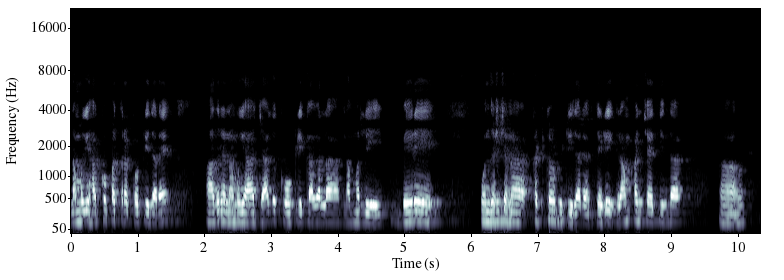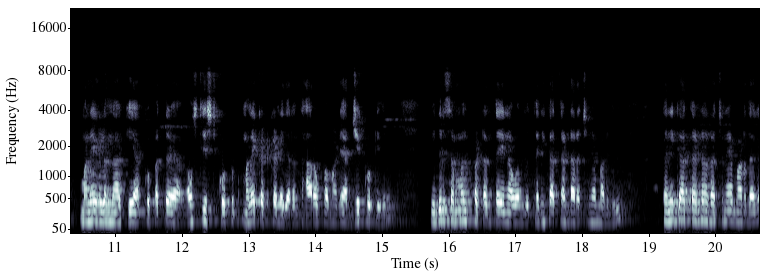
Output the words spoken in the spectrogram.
ನಮಗೆ ಹಕ್ಕುಪತ್ರ ಕೊಟ್ಟಿದ್ದಾರೆ. ಆದರೆ ನಮಗೆ ಆ ಜಾಗಕ್ಕೆ ಹೋಗ್ಲಿಕ್ಕಾಗಲ್ಲ ನಮ್ಮಲ್ಲಿ ಬೇರೆ ಒಂದಷ್ಟು ಜನ ಕಟ್ಕೊಂಡ್ಬಿಟ್ಟಿದ್ದಾರೆ ಅಂತೇಳಿ ಗ್ರಾಮ ಪಂಚಾಯತಿಯಿಂದ ಮನೆಗಳನ್ನು ಹಾಕಿ ಹಕ್ಕುಪತ್ರ ಹೌಸ್ ಲಿಸ್ಟ್ ಕೊಟ್ಟು ಮನೆ ಕಟ್ಕೊಂಡಿದ್ದಾರೆ ಅಂತ ಆರೋಪ ಮಾಡಿ ಅರ್ಜಿ ಕೊಟ್ಟಿದ್ರು. ಇದ್ರ ಸಂಬಂಧಪಟ್ಟಂತೆ ನಾವೊಂದು ತನಿಖಾ ತಂಡ ರಚನೆ ಮಾಡಿದ್ವಿ. ತನಿಖಾ ತಂಡ ರಚನೆ ಮಾಡಿದಾಗ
